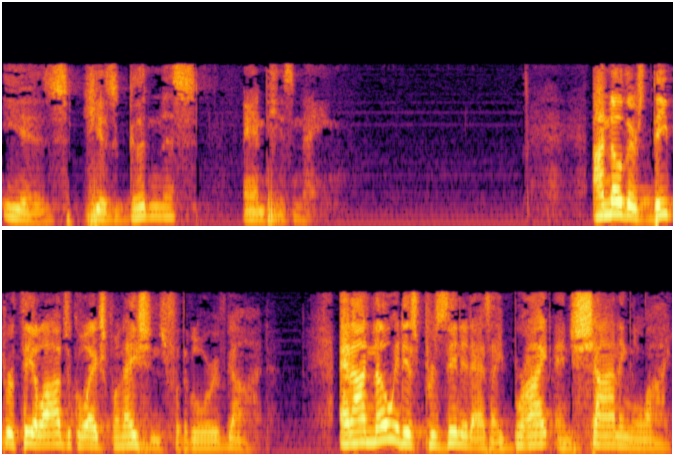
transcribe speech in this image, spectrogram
is his goodness and his name. I know there's deeper theological explanations for the glory of God. And I know it is presented as a bright and shining light.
